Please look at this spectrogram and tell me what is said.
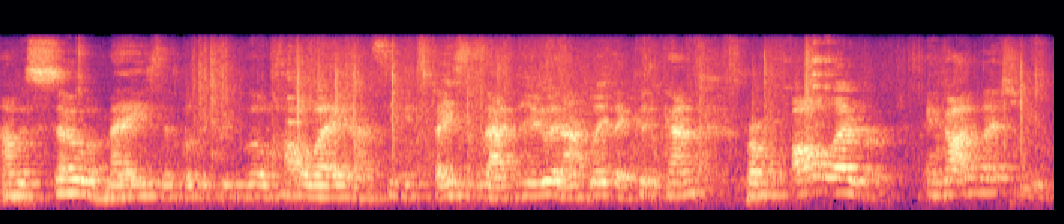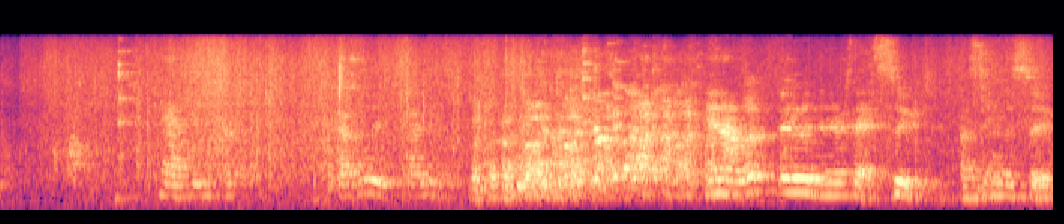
I was so amazed as looking through the little hallway and I see these faces I knew and I believe they couldn't come from all over. And God bless you, Kathy. I believe so. And I looked through and then there's that suit. I seen the suit.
